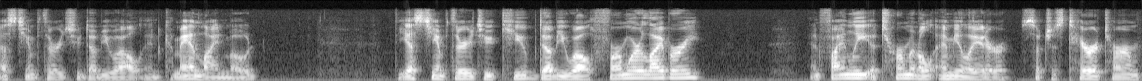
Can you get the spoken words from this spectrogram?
STM32WL in command line mode. The STM32 Cube WL firmware library, and finally a terminal emulator such as Teraterm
